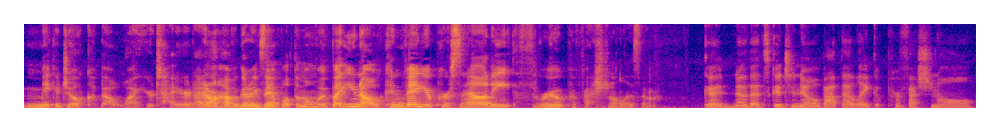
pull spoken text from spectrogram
make a joke about why you're tired. I don't have a good example at the moment, but you know, convey your personality through professionalism. Good. No, that's good to know about that like professional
